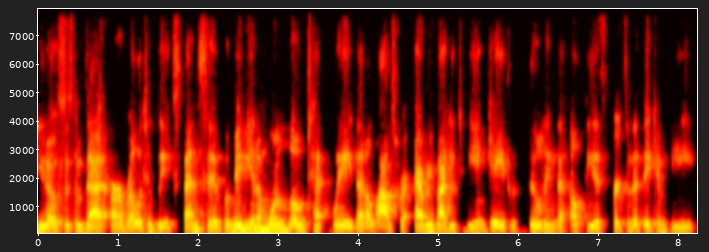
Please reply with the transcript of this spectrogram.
you know, systems that are relatively expensive, but maybe in a more low tech way that allows for everybody to be engaged with building the healthiest person that they can be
